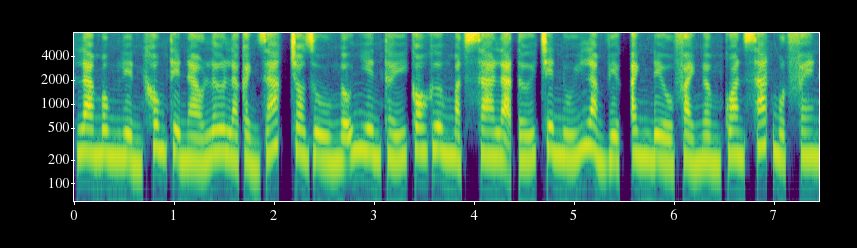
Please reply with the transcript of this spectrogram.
La Mông liền không thể nào lơ là cảnh giác cho dù ngẫu nhiên thấy có gương mặt xa lạ tới trên núi làm việc anh đều phải ngầm quan sát một phen.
